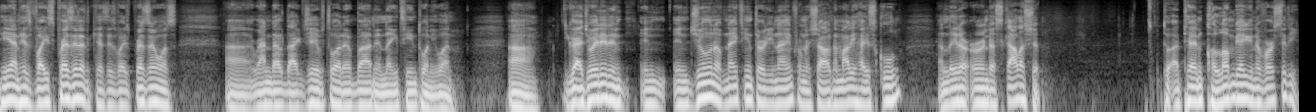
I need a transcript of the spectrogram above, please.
he and his vice president because his vice president was uh, Randall Doc James taught him about in 1921. Uh, he graduated in, in, in June of 1939 from the Charlotte Amalie High School and later earned a scholarship to attend Columbia University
